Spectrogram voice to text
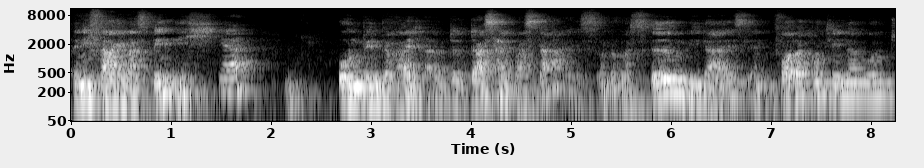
wenn ich frage, was bin ich? Ja. Und bin bereit, das halt, was da ist und was irgendwie da ist, im Vordergrund, Hintergrund,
